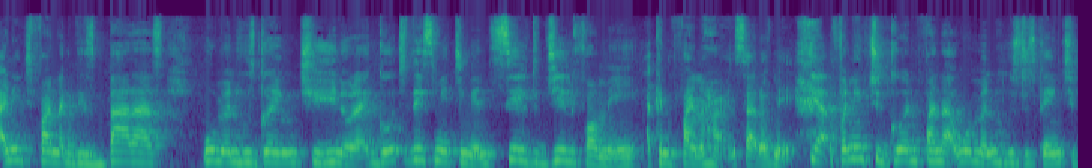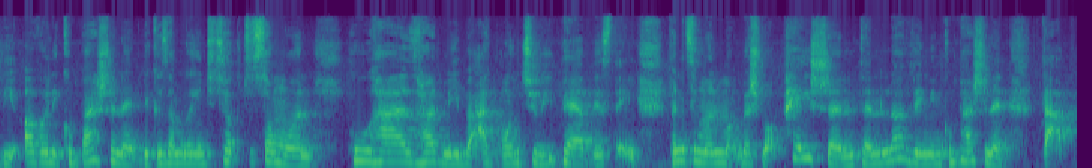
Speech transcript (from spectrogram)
I need to find like this badass woman who's going to, you know, like go to this meeting and seal the deal for me. I can find her inside of me. Yeah. If I need to go and find that woman who's just going to be overly compassionate because I'm going to talk to someone who has hurt me, but I want to repair this thing. If I need someone much more patient and loving and compassionate, that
